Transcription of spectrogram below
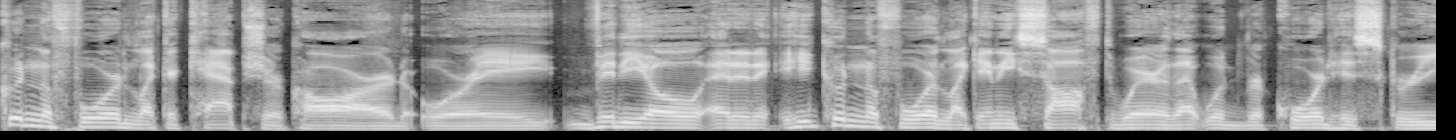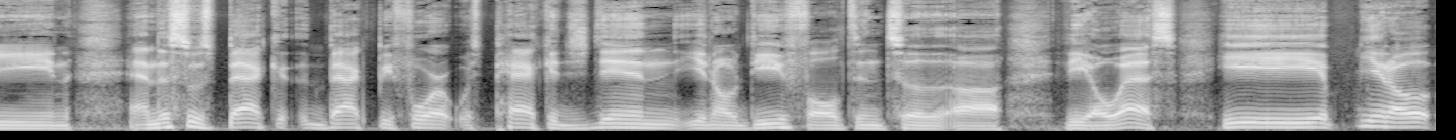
couldn't afford like a capture card or a video editing. He couldn't afford like any software that would record his screen. And this was back back before it was packaged in, you know, default into uh, the OS. He, you know,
